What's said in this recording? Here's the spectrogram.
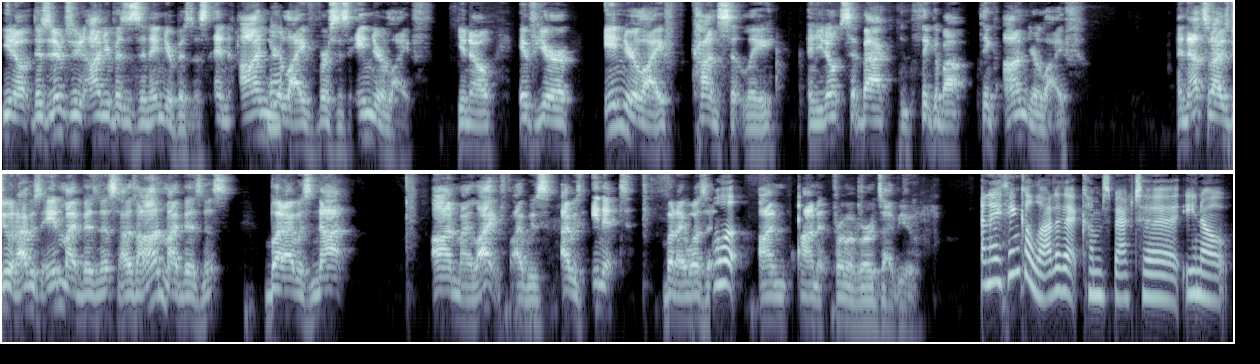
you know, there's a difference between on your business and in your business, and on yeah. your life versus in your life. You know, if you're in your life constantly and you don't sit back and think about think on your life and that's what i was doing i was in my business i was on my business but i was not on my life. I was i was in it but i wasn't well, on on it from a bird's eye view. and i think a lot of that comes back to you know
